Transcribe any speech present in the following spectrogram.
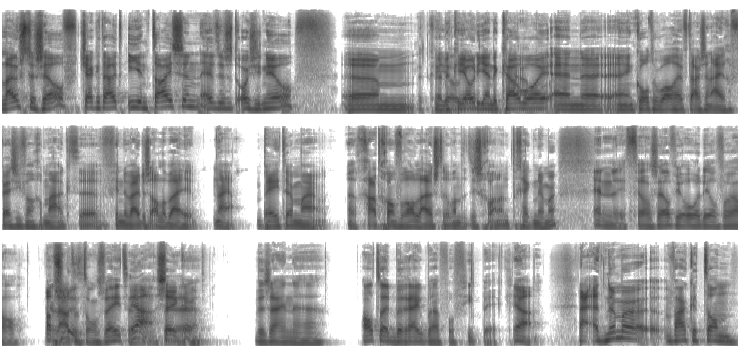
luister zelf. Check het uit. Ian Tyson heeft dus het origineel. Ehm, de, Coyote Coyote en de Cowboy. En, eh en Colter Wall heeft daar zijn eigen versie van gemaakt. Eh, vinden wij dus allebei, nou ja, beter. Maar gaat gewoon vooral luisteren, want het is gewoon een te gek nummer. En eh, vel zelf je oordeel vooral. En Absoluut. laat het ons weten. Ja, want, zeker. eh, we zijn eh, altijd bereikbaar voor feedback. Ja, nou, het nummer waar ik het dan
